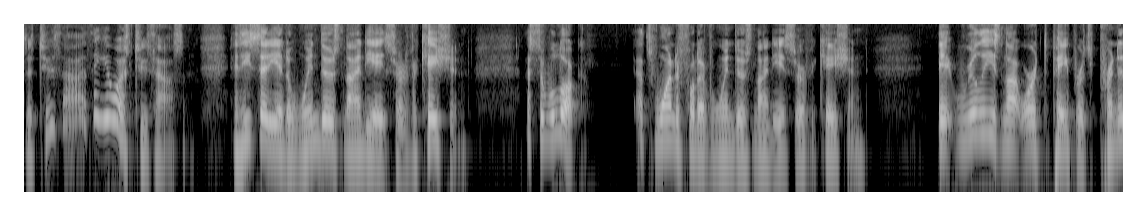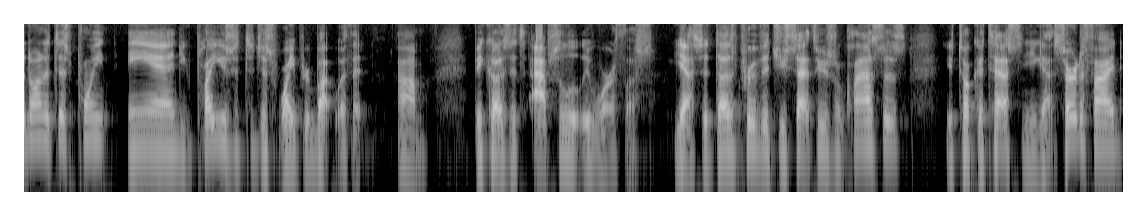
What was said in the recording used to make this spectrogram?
was it 2000? I think it was 2000. And he said he had a Windows 98 certification. I said, well, look, that's wonderful to have a Windows 98 certification. It really is not worth the paper it's printed on at this point, and you probably use it to just wipe your butt with it um, because it's absolutely worthless. Yes, it does prove that you sat through some classes, you took a test, and you got certified,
